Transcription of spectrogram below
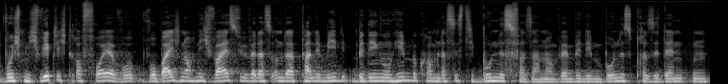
wo ich mich wirklich darauf freue, wo, wobei ich noch nicht weiß, wie wir das unter Pandemiebedingungen hinbekommen. Das ist die Bundesversammlung, wenn wir den Bundespräsidenten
